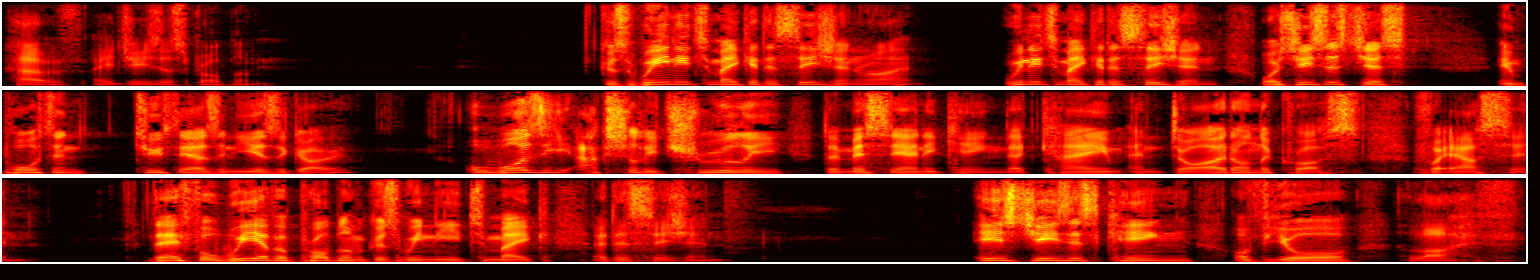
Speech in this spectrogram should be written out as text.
have a Jesus problem. Because we need to make a decision, right? We need to make a decision. Was Jesus just important 2,000 years ago? Or was he actually truly the Messianic King that came and died on the cross for our sin? Therefore, we have a problem because we need to make a decision. Is Jesus king of your life?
